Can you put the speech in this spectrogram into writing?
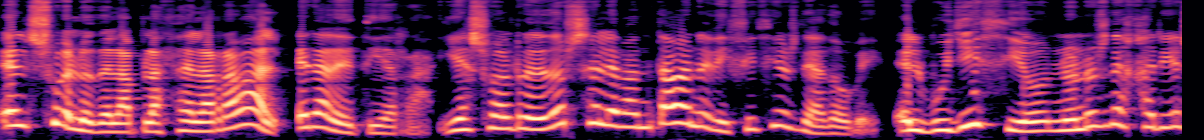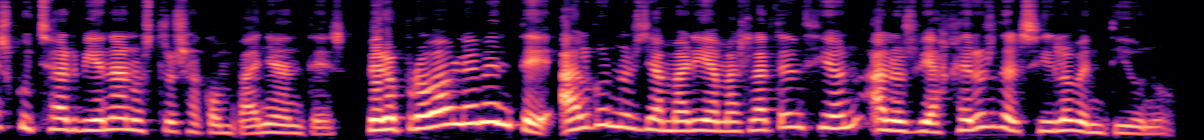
El suelo de la plaza del arrabal era de tierra y a su alrededor se levantaban edificios de adobe. El bullicio no nos dejaría escuchar bien a nuestros acompañantes, pero probablemente algo nos llamaría más la atención a los viajeros del siglo XXI,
